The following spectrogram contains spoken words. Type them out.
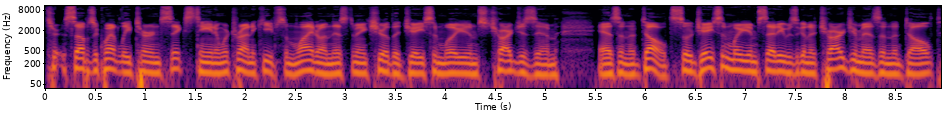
t- subsequently turned 16, and we're trying to keep some light on this to make sure that Jason Williams charges him as an adult. So Jason Williams said he was going to charge him as an adult.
